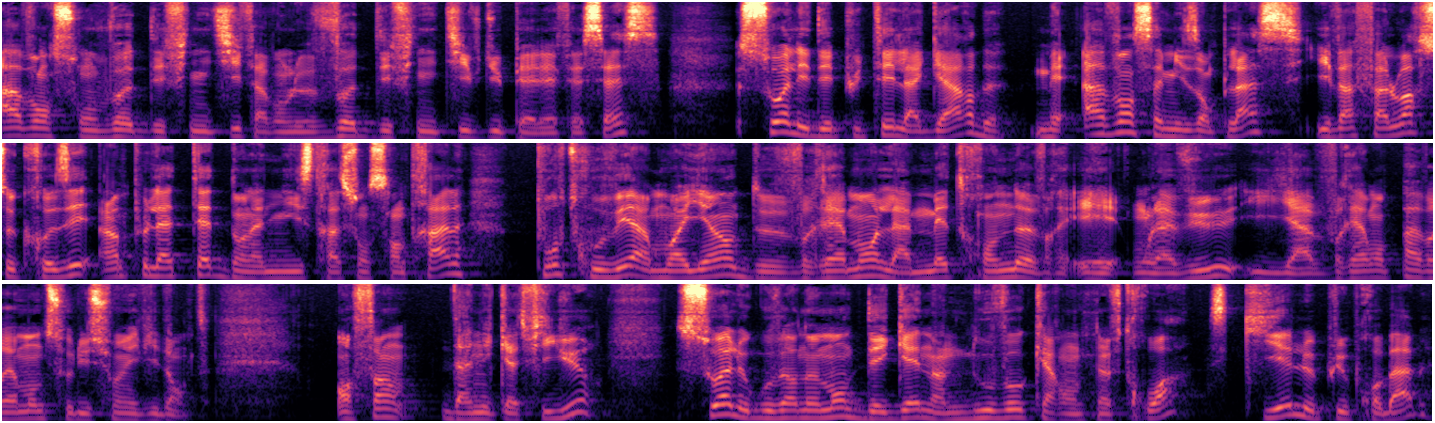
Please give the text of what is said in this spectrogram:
avant son vote définitif, avant le vote définitif du PLFSS, soit les députés la gardent, mais avant sa mise en place, il va falloir se creuser un peu la tête dans l'administration centrale pour trouver un moyen de vraiment la mettre en œuvre. Et on l'a vu, il n'y a vraiment pas vraiment de solution évidente. Enfin, dernier cas de figure, soit le gouvernement dégaine un nouveau 49.3, ce qui est le plus probable,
